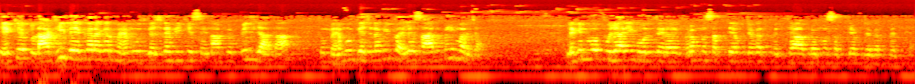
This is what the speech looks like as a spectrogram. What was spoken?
एक एक लाठी लेकर अगर महमूद गजनबी की सेना पे मिल जाता तो महमूद गजनबी पहले साल में ही मर जाता। लेकिन वो पुजारी बोलते रहे, ब्रह्म सत्यम जगत मिथ्या, ब्रह्म सत्यम जगत मिथ्या।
